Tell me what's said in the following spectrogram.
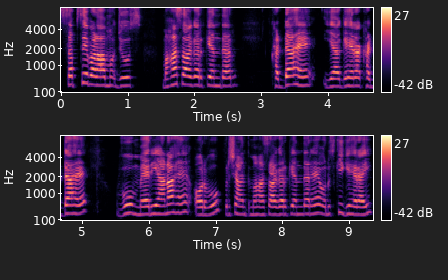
सबसे बड़ा जो महासागर के अंदर खड्डा है या गहरा खड्डा है, वो मैरियाना है और वो प्रशांत महासागर के अंदर है और उसकी गहराई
